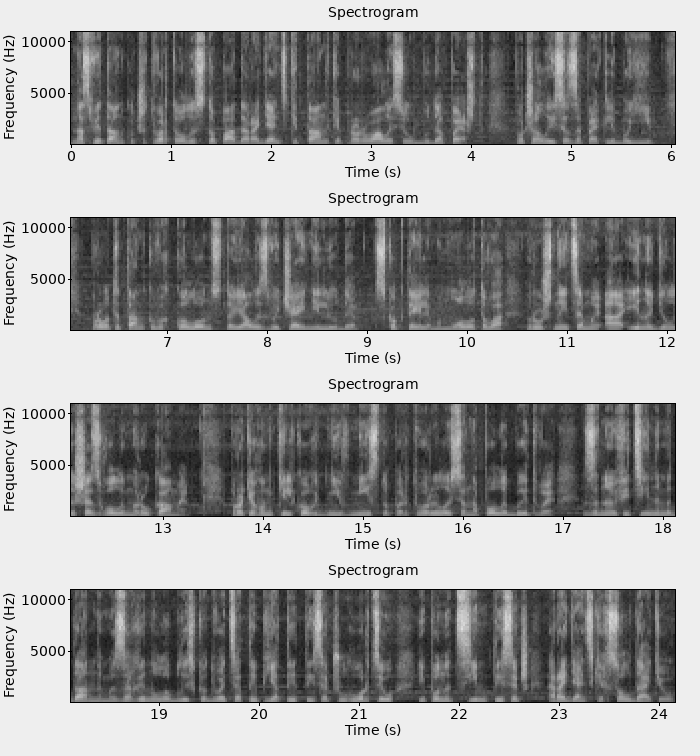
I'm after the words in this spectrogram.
На світанку 4 листопада радянські танки прорвалися у Будапешт. Почалися запеклі бої. Проти танкових колон стояли звичайні люди з коктейлями Молотова, рушницями, а іноді лише з голими руками. Протягом кількох днів місто перетворилося на поле битви. За неофіційними даними загинуло близько 25 тисяч угорців і понад 7 тисяч радянських солдатів.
